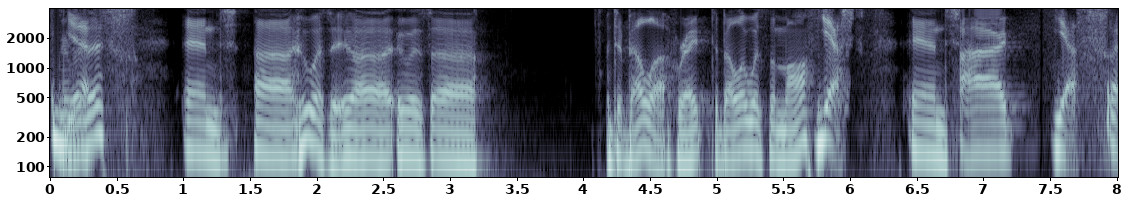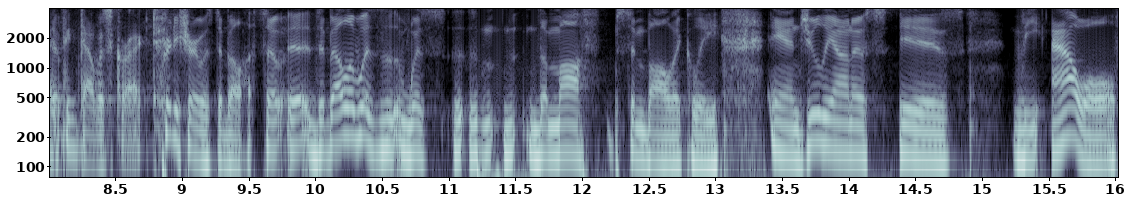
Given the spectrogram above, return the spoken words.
Remember Yes. this? And uh, who was it? Uh, it was uh, Dibella, right? Dibella was the moth. Yes. And Uh, yes, I think that was correct. pretty sure it was Dibella. So uh, Dibella was was the moth symbolically, and Julianos is the owl.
